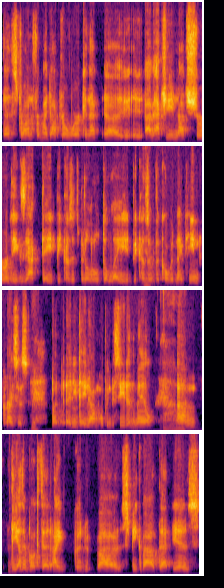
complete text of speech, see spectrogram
that's drawn from my doctoral work, and that uh, I'm actually not sure the exact date because it's been a little delayed because Yeah. of the COVID 19 crisis. Yeah. But any day now, I'm hoping to see it in the mail. Ah, wow. Um, the other book that I could uh, speak about that is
